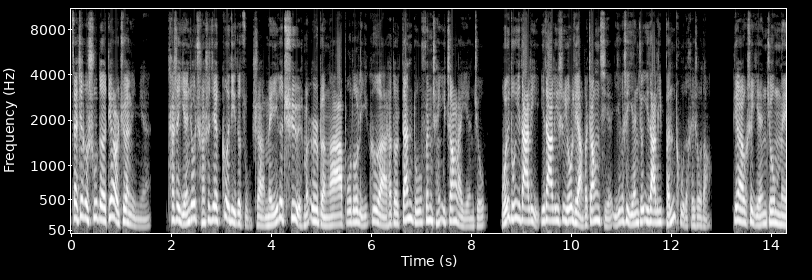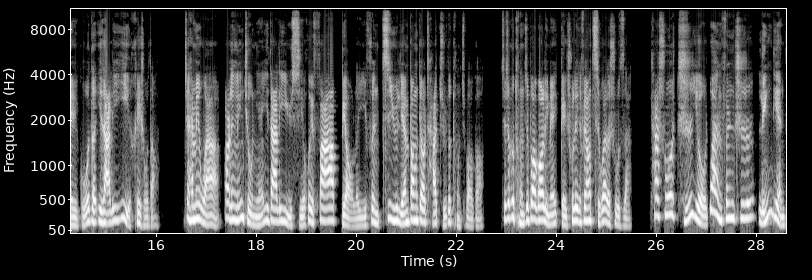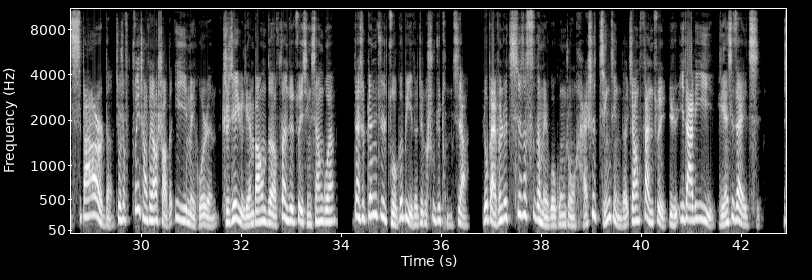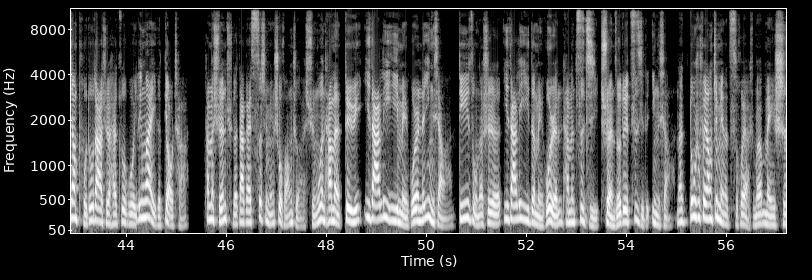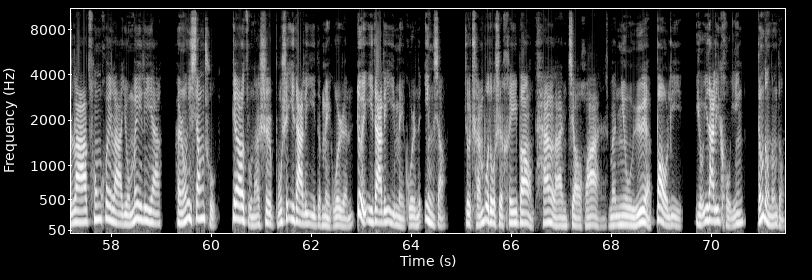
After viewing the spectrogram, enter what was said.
在这个书的第二卷里面，它是研究全世界各地的组织啊，每一个区域，什么日本啊、波多黎各啊，它都是单独分成一章来研究。唯独意大利，意大利是有两个章节，一个是研究意大利本土的黑手党，第二个是研究美国的意大利裔黑手党。这还没完啊！二零零九年，意大利语协会发表了一份基于联邦调查局的统计报告。其实这个统计报告里面给出了一个非常奇怪的数字啊，他说只有万分之零点七八二的，就是非常非常少的异议美国人直接与联邦的犯罪罪行相关。但是根据佐格比的这个数据统计啊。有百分之七十四的美国公众还是紧紧的将犯罪与意大利裔联系在一起。像普渡大学还做过另外一个调查，他们选取了大概四十名受访者啊，询问他们对于意大利裔美国人的印象啊。第一组呢是意大利裔的美国人，他们自己选择对自己的印象，那都是非常正面的词汇啊，什么美食啦、聪慧啦、有魅力呀，很容易相处。第二组呢是不是意大利裔的美国人对意大利裔美国人的印象？就全部都是黑帮、贪婪、狡猾，什么纽约暴力，有意大利口音等等等等。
